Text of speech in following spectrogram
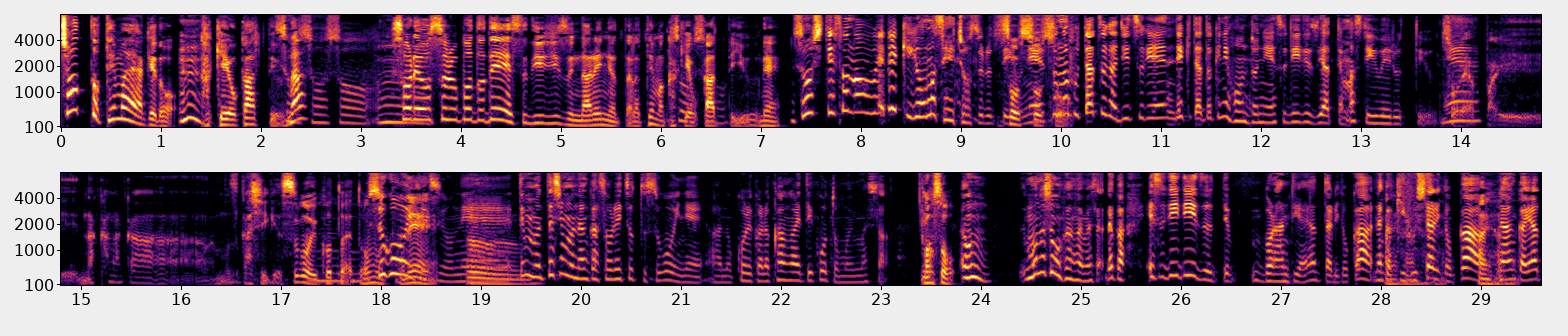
ちょっと手間やけど、うんかけようかっていうな。そうそうそう。うんそれをすることで SDGs になれんやったら手間かけようかっていうね。そしてその上で企業も成長するっていうね。そうそうそうの二つが実現できた時に本当に SDGs やってますって言えるっていうね。それやっぱり、なかなか難しいけど、すごいことやと思う、ねすごいですよね。うんでも私もなんかそれちょっとすごいね、あの、これから考えていこうと思いました。あ、そう。うん。ものすごく考えました。だから SDGs ってボランティアやったりとか、なんか寄付したりとかはいはいはいはい、はいなんかや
